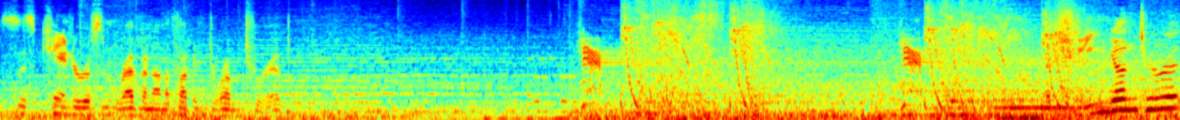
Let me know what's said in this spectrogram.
This is Canderous and Revan on a fucking drug trip. A machine gun turret?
